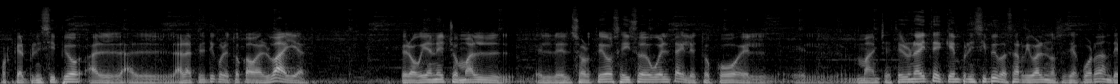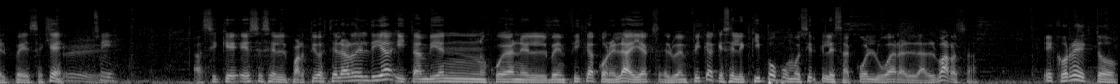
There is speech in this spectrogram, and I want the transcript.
porque al principio al, Atlético le tocaba el Bayern, pero habían hecho mal el, sorteo, se hizo de vuelta y le tocó el, Manchester United, que en principio iba a ser rival, no sé si se acuerdan, del PSG. Sí. Así que ese es el partido estelar del día y también juegan el Benfica con el Ajax. El Benfica, que es el equipo, podemos decir, que le sacó el lugar al, al Barça. Es correcto.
